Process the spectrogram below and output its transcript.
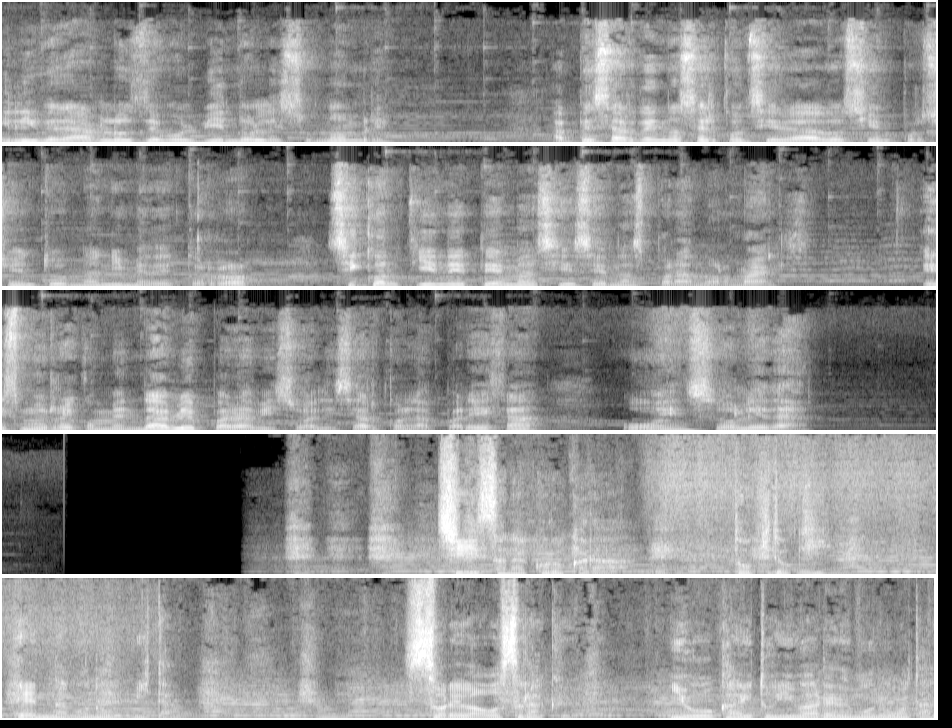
y liberarlos devolviéndoles su nombre. A pesar de no ser considerado 100% un anime de terror, sí contiene temas y escenas paranormales. Es muy recomendable para visualizar con la pareja o en soledad. 小さな頃から時々変なものを見たそれはおそらく妖怪と言われるものの類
